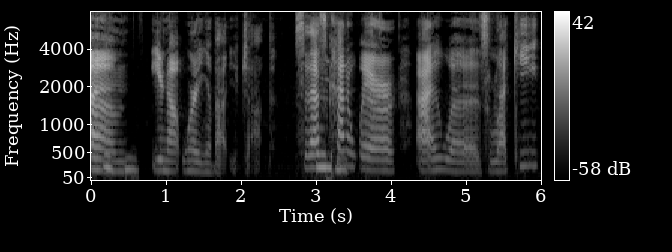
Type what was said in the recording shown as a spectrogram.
Um, Mm-hmm. you're not worrying about your job. So that's Mm-hmm. kind of where I was lucky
